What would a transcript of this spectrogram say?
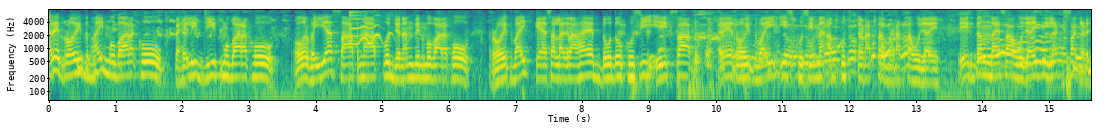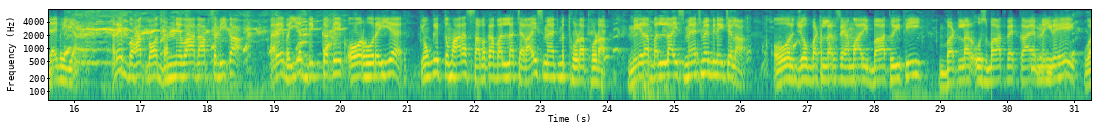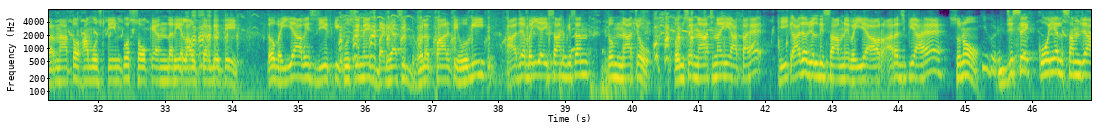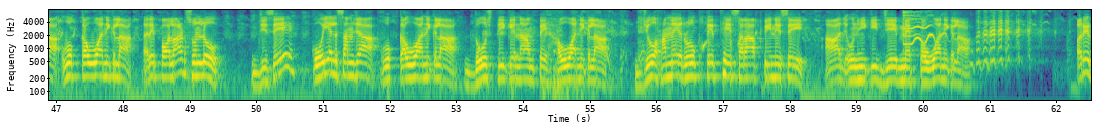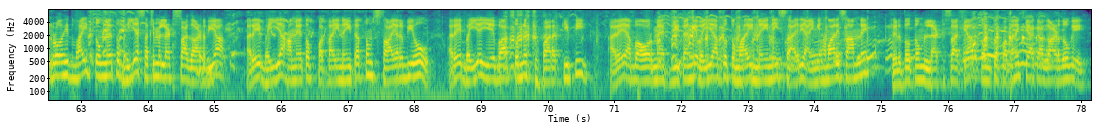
अरे रोहित भाई, मुबारक हो। पहली जीत मुबारक हो। और भैया, साथ में आपको जन्मदिन मुबारक हो। रोहित भाई, कैसा लग रहा है? दो दो खुशी, एक साथ। अरे रोहित भाई, इस खुशी में अब कुछ तड़कता भड़कता हो जाए। एकदम ऐसा हो जाए कि लट सा गड़ जाए भैया। अरे बहुत बहुत धन्यवाद आप सभी का। अरे भैया, दिक्कत एक और हो रही है, क्योंकि तुम्हारा सबका बल्ला चला इस मैच में थोड़ा थोड़ा मेरा बल्ला इस मैच में भी नहीं चला। और जो बटलर से हमारी बात हुई थी, बटलर उस बात पे कायम नहीं रहे, वरना तो हम उस टीम को सौ के अंदर ही अलाउट कर देते। तो भैया, अब इस जीत की खुशी में एक बढ़िया सी ढोलक पार्टी होगी। आजा भैया, ईशान किशन, तुम नाचो। तुमसे नाचना ही आता है। ठीक आ जाओ जल्दी सामने भैया, और अर्ज़ किया है, सुनो। जिसे कोयल समझा, वो कौवा निकला। अरे, पोलार्ड, सुन लो। जिसे कोयल समझा, वो कौवा निकला। दोस्ती के नाम पे हवा निकला। जो हमें रोकते थे शराब पीने से, आज उन्हीं की जेब में पौवा निकला। अरे रोहित भाई, तुमने तो भैया सच में लट सा गाड़ दिया। अरे भैया, हमें तो पता ही नहीं था तुम शायर भी हो। अरे भैया, ये बात तुमने छुपा रखी थी। अरे अब और मैच जीतेंगे भैया, अब तो तुम्हारी नई नई शायरी आएँगे हमारे सामने। फिर तो तुम लट सा क्या? तुम तो पता नहीं क्या क्या गाड़ दोगे।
